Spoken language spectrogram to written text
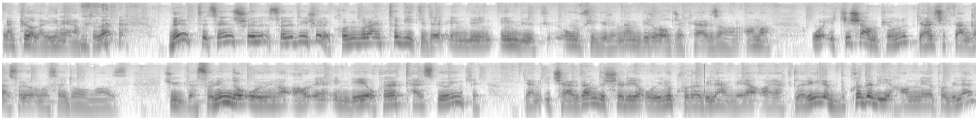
Yapıyorlar yine yaptılar. Ve senin şöyle söylediğin şöyle. Kobe Bryant tabii ki de NBA'in en büyük 10 figüründen biri olacak her zaman ama o iki şampiyonluk gerçekten Gasol olmasaydı olmazdı. Çünkü Gasol'ün de oyunu NBA'ye o kadar ters bir oyun ki. Yani içeriden dışarıya oyunu kurabilen veya ayaklarıyla bu kadar iyi hamle yapabilen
